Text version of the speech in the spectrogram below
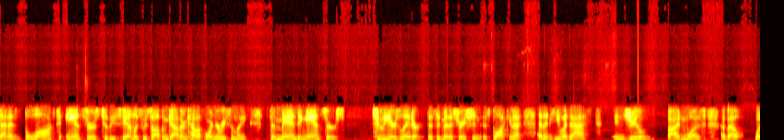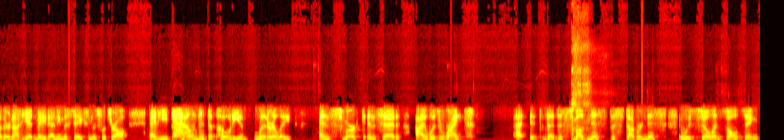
that has blocked answers to these families. We saw them gather in California recently, demanding answers. Two years later, this administration is blocking that. And then he was asked in June, Biden was, about whether or not he had made any mistakes in this withdrawal. And he pounded the podium, literally, and smirked and said, I was right. Uh, it, the, the smugness, the stubbornness, it was so insulting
